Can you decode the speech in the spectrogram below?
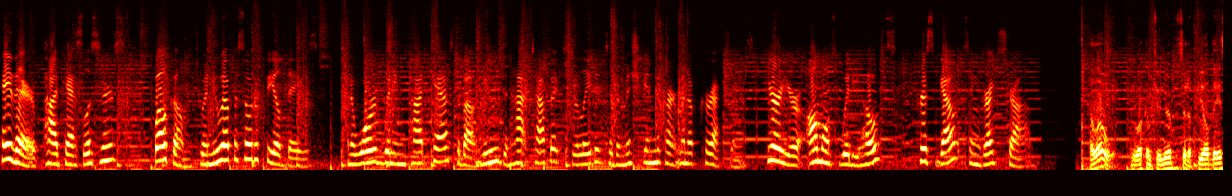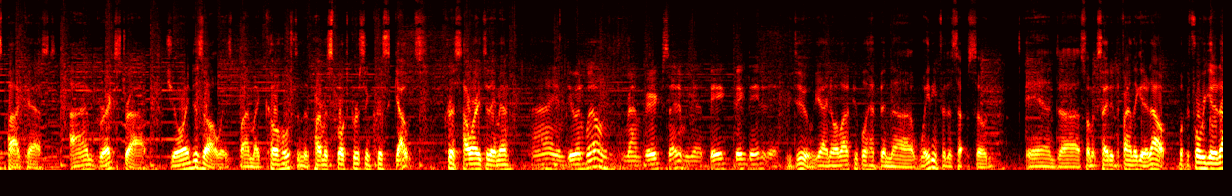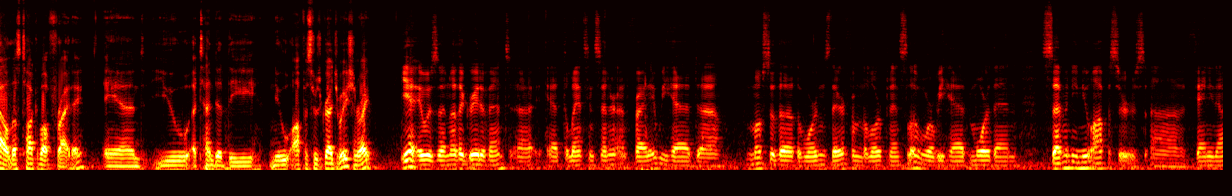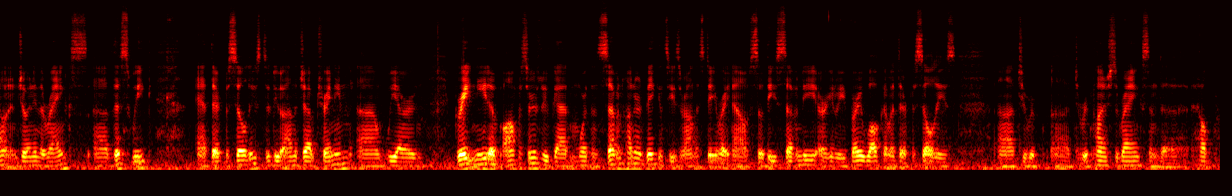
Hey there, podcast listeners. Welcome to a new episode of Field Days, an award winning podcast about news and hot topics related to the Michigan Department of Corrections. Here are your almost witty hosts, Chris Gautz and Greg Straub. Hello, and welcome to a new episode of Field Days Podcast. I'm Greg Straub, joined as always by my co host and the department spokesperson, Chris Gautz. Chris, how are you today, man? I am doing well. I'm very excited. We got a big, big day today. We do. Yeah, I know a lot of people have been uh, waiting for this episode, and uh, so I'm excited to finally get it out. But before we get it out, let's talk about Friday. And you attended the new officers' graduation, right? Yeah, it was another great event uh, at the Lansing Center on Friday. We had uh, most of the, the wardens there from the Lower Peninsula, where we had more than 70 new officers uh, fanning out and joining the ranks uh, this week at their facilities to do on the job training. Uh, we are in great need of officers. We've got more than 700 vacancies around the state right now, so these 70 are going to be very welcome at their facilities uh, to, re- uh, to replenish the ranks and to help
